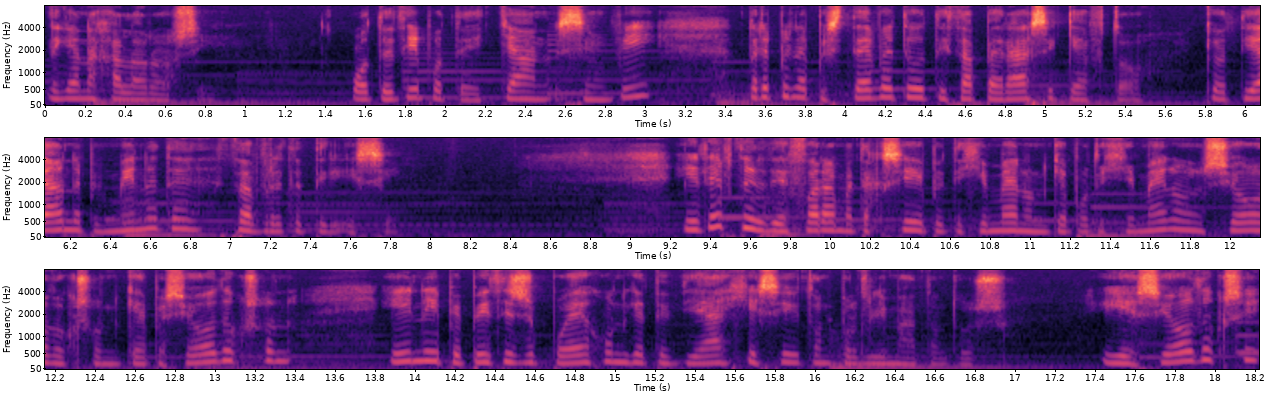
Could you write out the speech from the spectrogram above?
για να χαλαρώσει. Οτιδήποτε κι αν συμβεί, πρέπει να πιστεύετε ότι θα περάσει και αυτό και ότι αν επιμείνετε θα βρείτε τη λύση. Η δεύτερη διαφορά μεταξύ επιτυχημένων και αποτυχημένων, αισιόδοξων και απεσιόδοξων είναι η πεποίθηση που έχουν για τη διάχυση των προβλημάτων τους. Οι αισιόδοξοι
